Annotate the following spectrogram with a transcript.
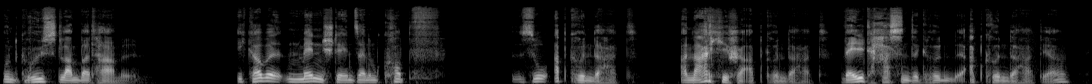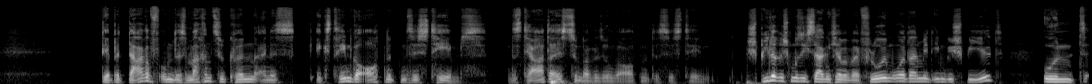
und grüßt Lambert Hamel. Ich glaube, ein Mensch, der in seinem Kopf so Abgründe hat, anarchische Abgründe hat, welthassende Gründe, Abgründe hat, ja, der bedarf, um das machen zu können, eines extrem geordneten Systems. Das Theater ist zum Beispiel so ein geordnetes System. Spielerisch muss ich sagen, ich habe bei Flo im Ohr dann mit ihm gespielt und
